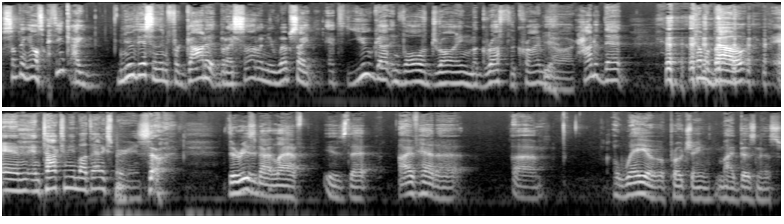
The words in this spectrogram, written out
Something else, I think I knew this and then forgot it, but I saw it on your website. It's, you got involved drawing McGruff the crime dog. How did that come about? And and talk to me about that experience. So, the reason I laugh is that I've had a um, a way of approaching my business,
